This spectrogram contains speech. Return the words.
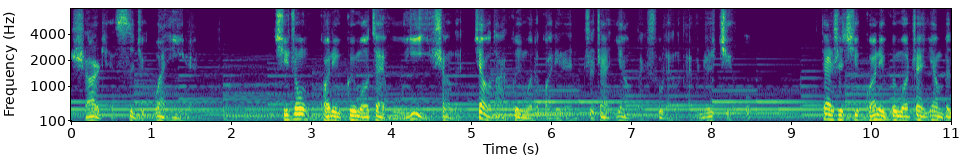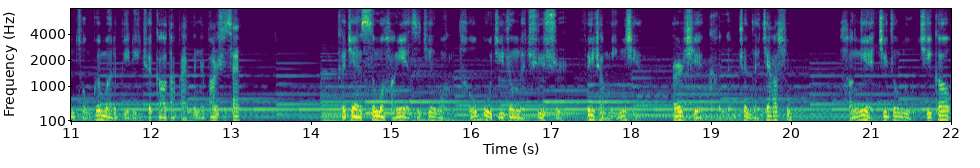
十二点四九万亿元。其中，管理规模在五亿以上的较大规模的管理人只占样本数量的百分之九，但是其管理规模占样本总规模的比例却高达百分之八十三。可见，私募行业资金往头部集中的趋势非常明显，而且可能正在加速，行业集中度极高。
